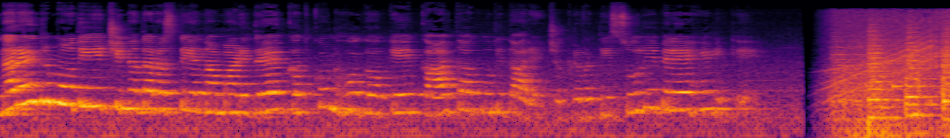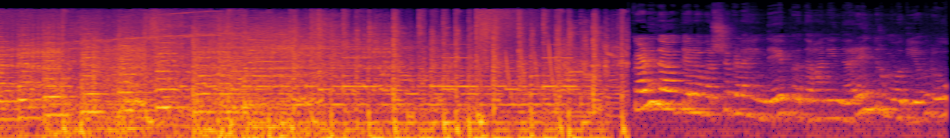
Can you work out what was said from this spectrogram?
ನರೇಂದ್ರ ಮೋದಿ ಚಿನ್ನದ ರಸ್ತೆಯನ್ನ ಮಾಡಿದ್ರೆ ಕತ್ಕೊಂಡು ಹೋಗೋಕೆ ಕಾಯ್ತಾ ಕೂತಿದ್ದಾರೆ. ಚಕ್ರವರ್ತಿ ಸೂಲಿಬೆಲೆ ಹೇಳಿಕೆ. ಮೋದಿಯವರು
